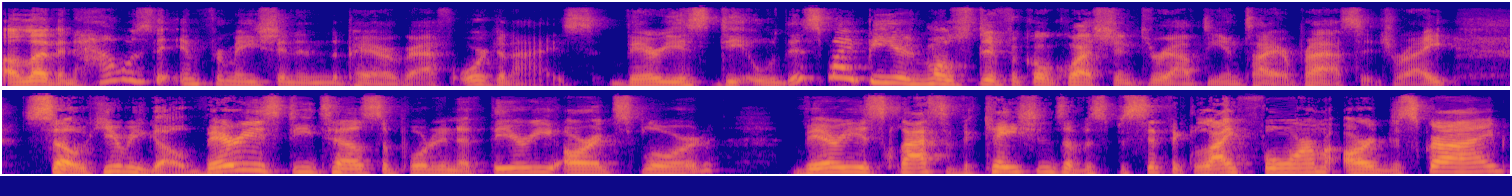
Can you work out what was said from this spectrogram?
11. How is the information in the paragraph organized? Various de- this might be your most difficult question throughout the entire passage, right? So here we go. Various details supporting a theory are explored. Various classifications of a specific life form are described.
